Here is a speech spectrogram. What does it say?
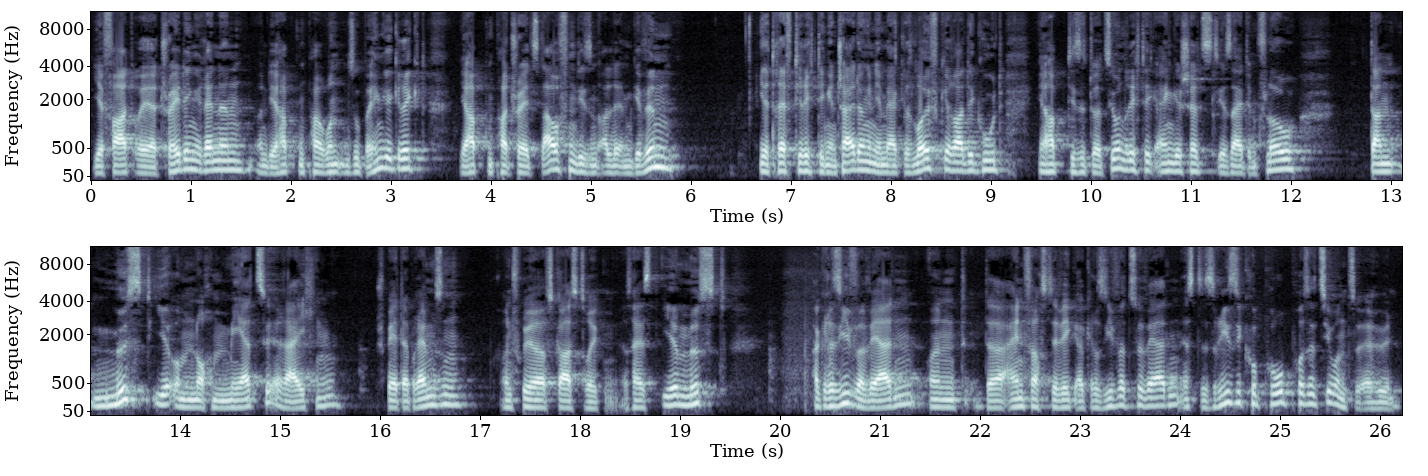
ihr fahrt euer Trading-Rennen und ihr habt ein paar Runden super hingekriegt, ihr habt ein paar Trades laufen, die sind alle im Gewinn, ihr trefft die richtigen Entscheidungen, ihr merkt, es läuft gerade gut, ihr habt die Situation richtig eingeschätzt, ihr seid im Flow dann müsst ihr, um noch mehr zu erreichen, später bremsen und früher aufs Gas drücken. Das heißt, ihr müsst aggressiver werden und der einfachste Weg, aggressiver zu werden, ist das Risiko pro Position zu erhöhen.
